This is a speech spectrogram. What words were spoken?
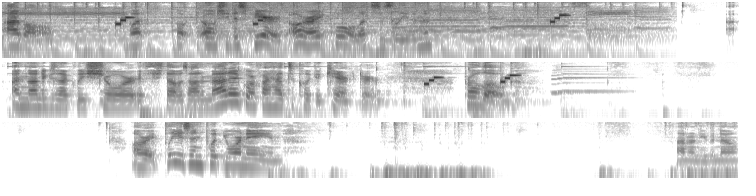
Eyeball. What? Oh, oh she disappeared. Alright, cool. Let's just leave it. I'm not exactly sure if that was automatic or if I had to click a character. Prologue. Alright, please input your name. I don't even know.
